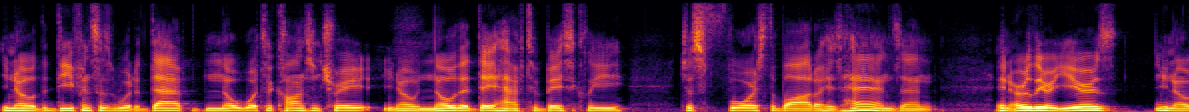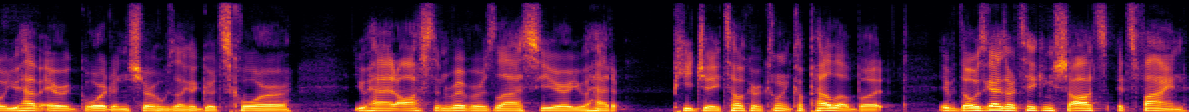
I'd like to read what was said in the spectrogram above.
You know, the defenses would adapt, know what to concentrate, you know, know that they have to basically just force the ball out of his hands. And in earlier years, you know, you have Eric Gordon, sure, who's like a good scorer. You had Austin Rivers last year. You had PJ Tucker, Clint Capela. But if those guys are taking shots, it's fine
